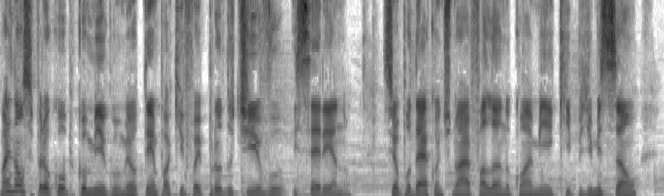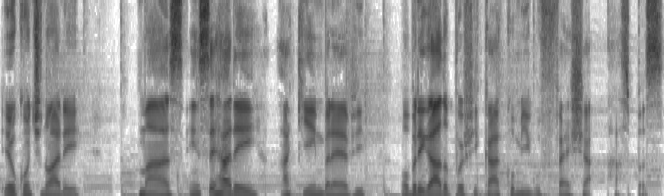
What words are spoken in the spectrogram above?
Mas não se preocupe comigo, meu tempo aqui foi produtivo e sereno. Se eu puder continuar falando com a minha equipe de missão, eu continuarei. Mas encerrarei aqui em breve. Obrigado por ficar comigo, fecha aspas.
